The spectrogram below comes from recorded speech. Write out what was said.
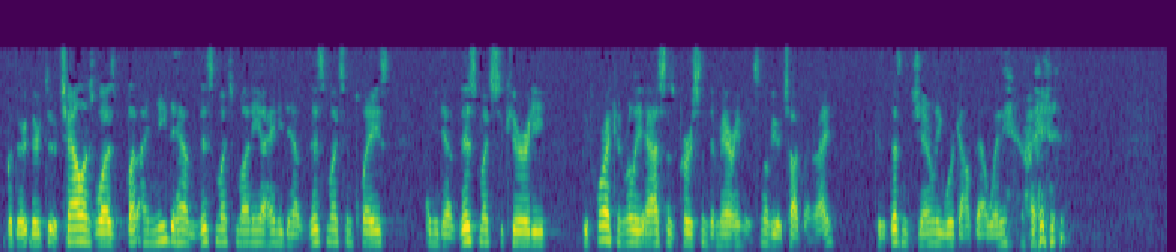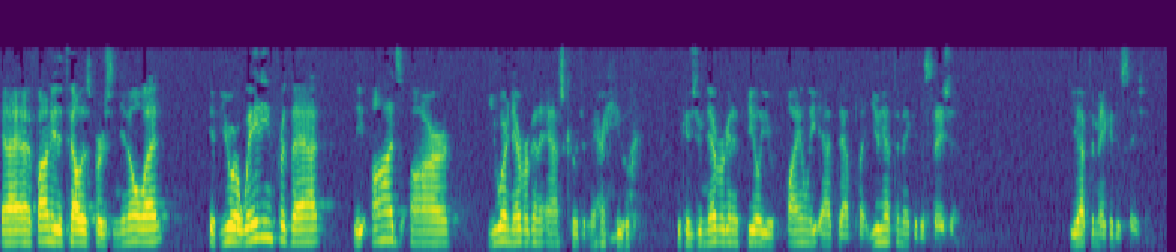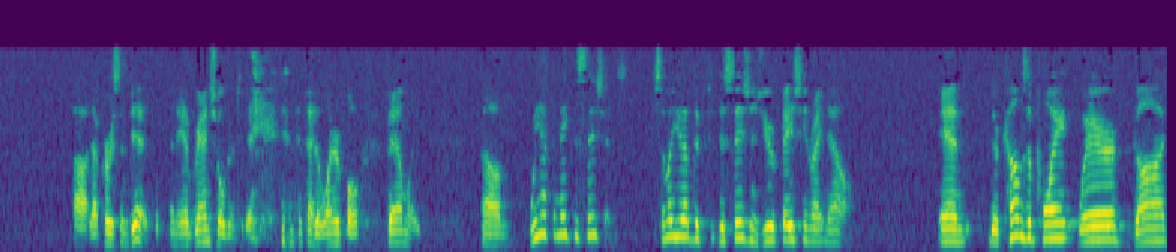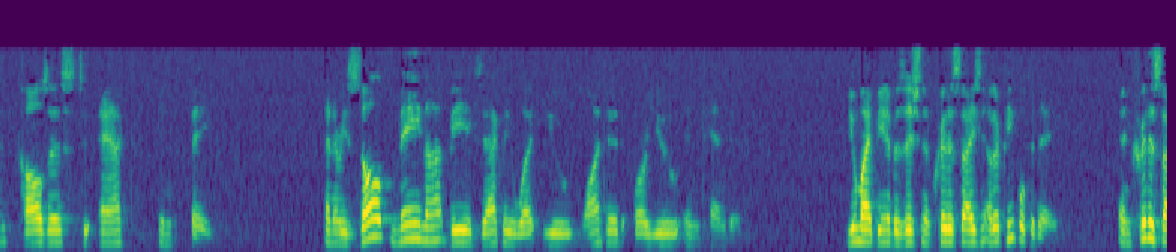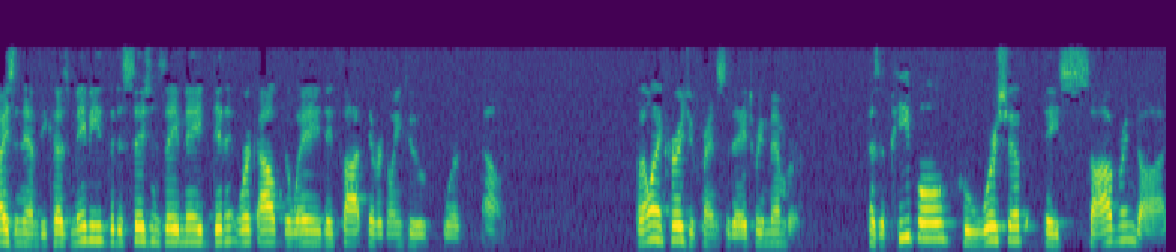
but their, their challenge was, but I need to have this much money, I need to have this much in place, I need to have this much security before I can really ask this person to marry me. Some of you are chuckling, right? Because it doesn't generally work out that way, right? And I, I finally to tell this person, you know what? If you are waiting for that, the odds are you are never going to ask her to marry you because you're never going to feel you're finally at that place. You have to make a decision. You have to make a decision. Uh, that person did, and they have grandchildren today, and they've had a wonderful family. Um, we have to make decisions. Some of you have de- decisions you're facing right now, and there comes a point where God calls us to act in faith. And the result may not be exactly what you wanted or you intended. You might be in a position of criticizing other people today and criticizing them because maybe the decisions they made didn't work out the way they thought they were going to work out. But I want to encourage you friends today to remember as a people who worship a sovereign God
